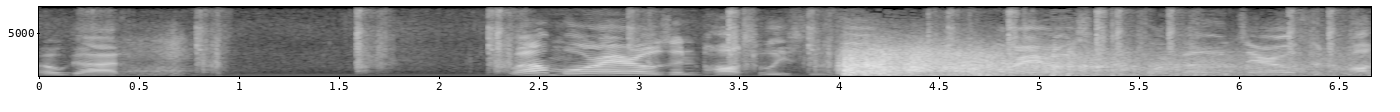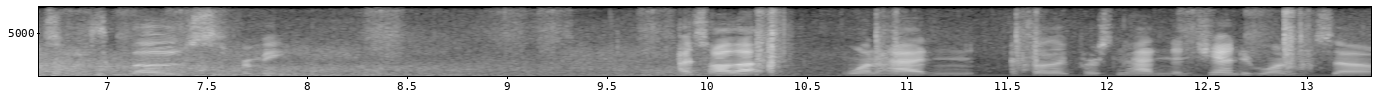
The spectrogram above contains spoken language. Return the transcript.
Oh god. Well, more arrows and possibly some bows. More arrows, more bones, arrows, and possibly some bows for me. I saw that one had an, I saw that person had an enchanted one, so.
